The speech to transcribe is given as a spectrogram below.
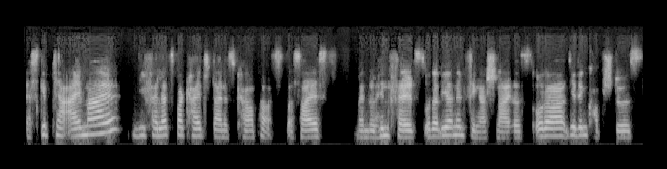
Es gibt ja einmal die Verletzbarkeit deines Körpers. Das heißt, wenn du hinfällst oder dir an den Finger schneidest oder dir den Kopf stößt,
